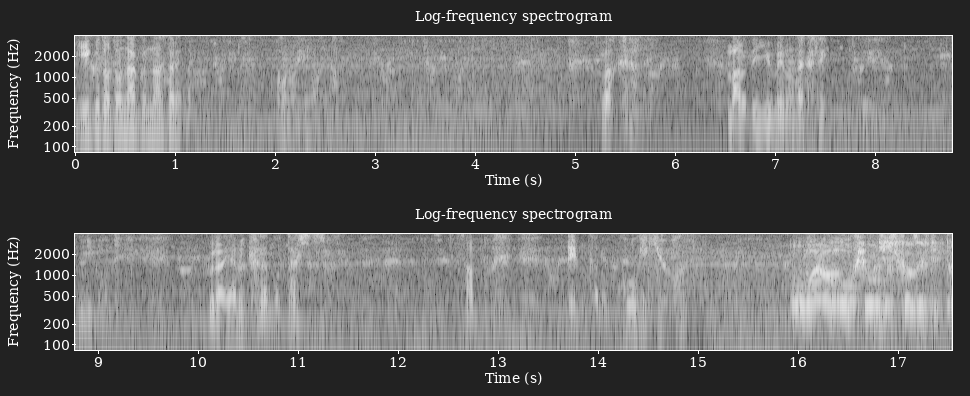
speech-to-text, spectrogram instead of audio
幾度となくなされた。この部屋でな。わからない。まるで夢の中で。2歩目暗闇からの脱出3歩目劣化の攻撃を。お前は目標に近づいていた。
